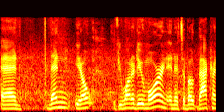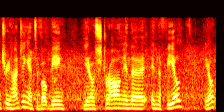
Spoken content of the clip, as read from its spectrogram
And then, you know, if you want to do more and, and it's about backcountry hunting, it's about being, you know, strong in the, in the field, you know,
